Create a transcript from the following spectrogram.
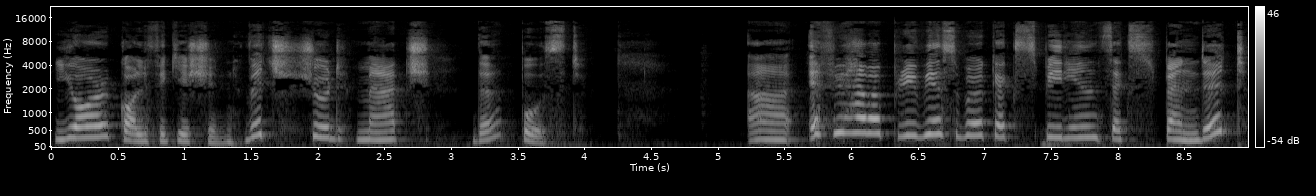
your qualification which should match the post. Uh, if you have a previous work experience, expand it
